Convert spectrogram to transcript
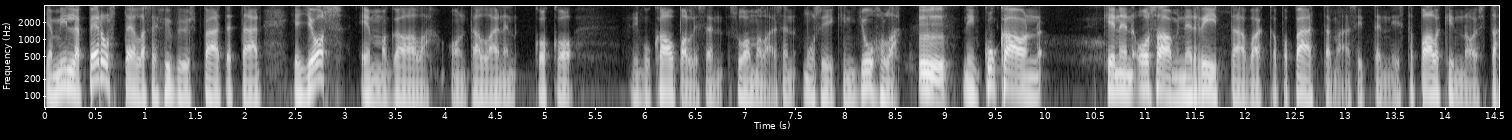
ja millä perusteella se hyvyys päätetään, ja jos Emma Gaala on tällainen koko niin kuin kaupallisen suomalaisen musiikin juhla, Mm. niin kuka on, kenen osaaminen riittää vaikkapa päättämään sitten niistä palkinnoista.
